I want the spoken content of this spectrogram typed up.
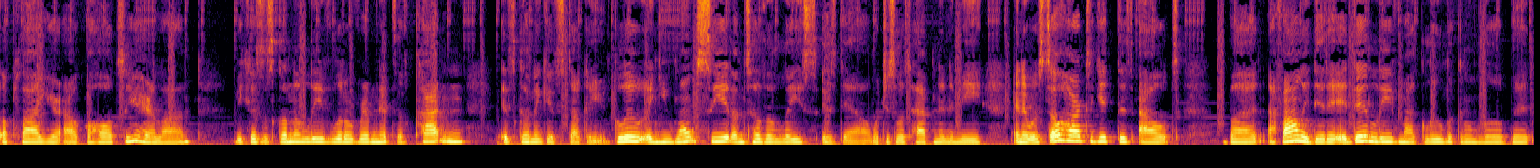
apply your alcohol to your hairline because it's going to leave little remnants of cotton. It's going to get stuck in your glue and you won't see it until the lace is down, which is what's happening to me. And it was so hard to get this out, but I finally did it. It did leave my glue looking a little bit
